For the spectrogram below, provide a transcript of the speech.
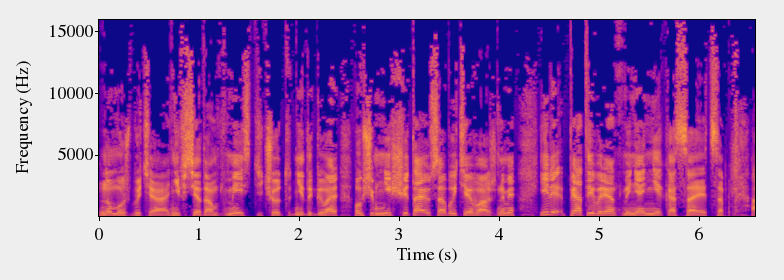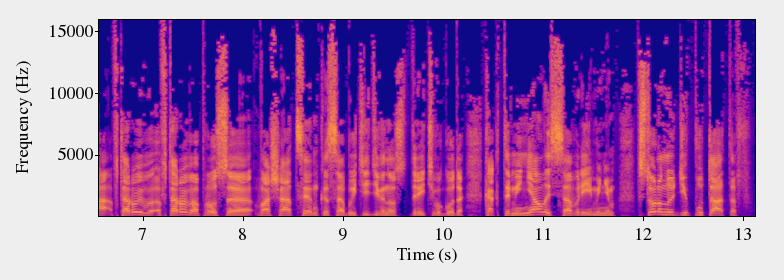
ну, может быть, они все там вместе, что-то не договаривают. В общем, не считаю события важными. Или пятый вариант меня не касается. А второй, второй вопрос, э, ваша оценка событий 93 -го года как-то менялась со временем в сторону депутатов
